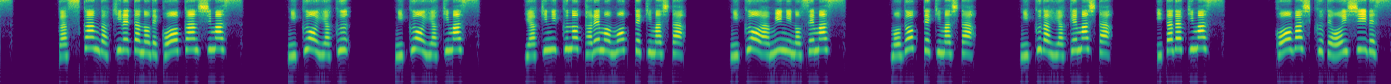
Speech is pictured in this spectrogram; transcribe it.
す。ガス管が切れたので交換します。肉を焼く。肉を焼きます。焼肉のタレも持ってきました。肉を網に乗せます。戻ってきました。肉が焼けました。いただきます。香ばしくて美味しいです。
